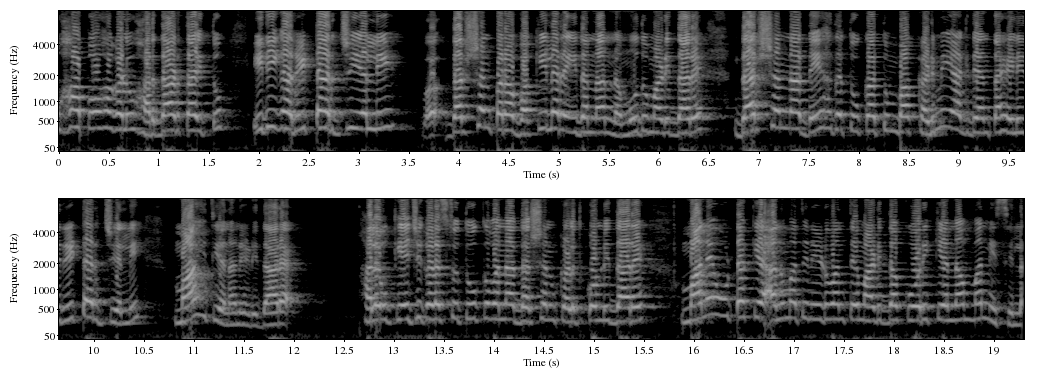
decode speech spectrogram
ಊಹಾಪೋಹಗಳು ಹರಿದಾಡ್ತಾ ಇತ್ತು. ಇದೀಗ ರಿಟ್ ಅರ್ಜಿಯಲ್ಲಿ ದರ್ಶನ್ ಪರ ವಕೀಲರೇ ಇದನ್ನ ನಮೂದು ಮಾಡಿದ್ದಾರೆ. ದರ್ಶನ್ನ ದೇಹದ ತೂಕ ತುಂಬಾ ಕಡಿಮೆಯಾಗಿದೆ ಅಂತ ಹೇಳಿ ರಿಟ್ ಅರ್ಜಿಯಲ್ಲಿ ಮಾಹಿತಿಯನ್ನ ನೀಡಿದ್ದಾರೆ. ಹಲವು ಕೆಜಿಗಳಷ್ಟು ತೂಕವನ್ನ ದರ್ಶನ್ ಕಳೆದುಕೊಂಡಿದ್ದಾರೆ. ಮನೆ ಊಟಕ್ಕೆ ಅನುಮತಿ ನೀಡುವಂತೆ ಮಾಡಿದ್ದ ಕೋರಿಕೆಯನ್ನ ಮನ್ನಿಸಿಲ್ಲ.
